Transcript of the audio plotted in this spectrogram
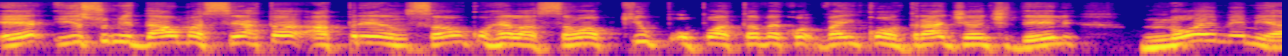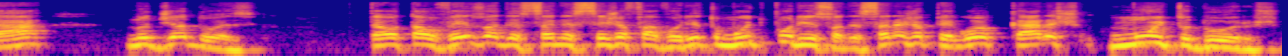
é, isso me dá uma certa apreensão com relação ao que o, o vai, vai encontrar diante dele no MMA no dia 12. Então, talvez o Adesanya seja favorito muito por isso. O Adesanya já pegou caras muito duros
